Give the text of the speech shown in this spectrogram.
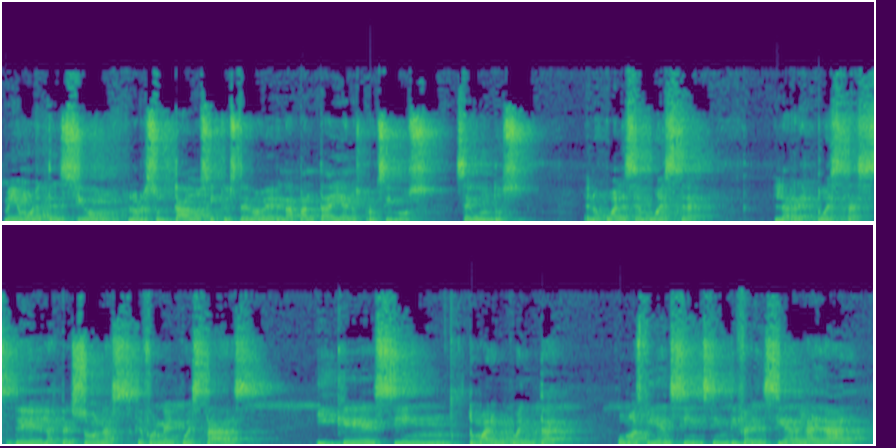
Me llamó la atención los resultados y que usted va a ver en la pantalla en los próximos segundos, en los cuales se muestra las respuestas de las personas que fueron encuestadas y que sin tomar en cuenta, o más bien sin, sin diferenciar la edad,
